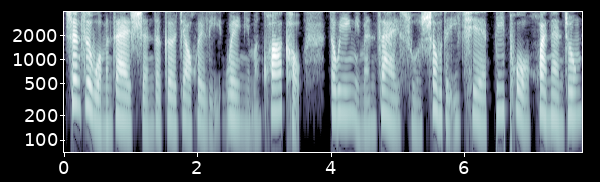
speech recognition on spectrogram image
甚至我们在神的各教会里为你们夸口，都因你们在所受的一切逼迫患难中，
